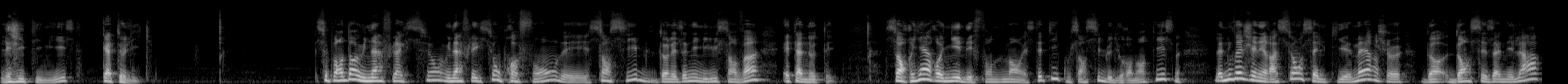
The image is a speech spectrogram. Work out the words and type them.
légitimiste, catholique. Cependant, une inflexion, profonde et sensible dans les années 1820 est à noter. Sans rien renier des fondements esthétiques ou sensibles du romantisme, la nouvelle génération, celle qui émerge dans, ces années-là,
